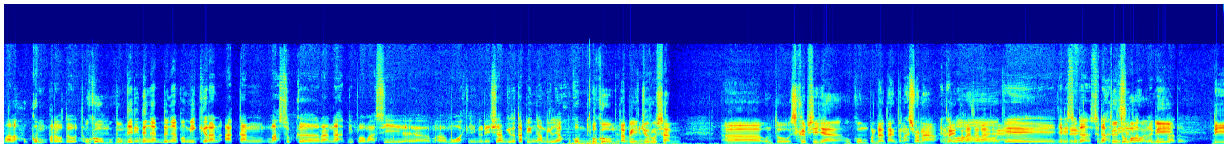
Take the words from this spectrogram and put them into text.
malah hukum pada waktu itu. hukum, hukum. Jadi dengan dengan pemikiran akan masuk ke ranah diplomasi ya, eh, mewakili Indonesia begitu, tapi ngambilnya hukum. Gitu, hukum, itu. tapi Oke. jurusan eh, untuk skripsinya hukum perdata internasional. Ada oh, internasionalnya. Oke, jadi Jadi, sudah sudah waktu itu mau di, di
